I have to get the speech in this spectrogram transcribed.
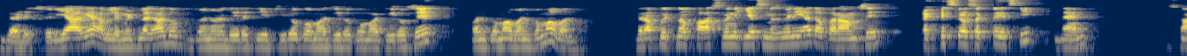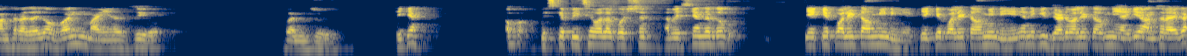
Z square ये आ गया। अब लिमिट लगा दो। जो इन्होंने दे रखी है zero comma zero comma zero से one comma one comma one अगर आपको इतना फास्ट मैंने किया, समझ में नहीं आया तो आप आराम से प्रैक्टिस कर सकते हैं इसकी। दैन इसका आंसर आ जाएगा one minus zero one joule ठीक है? अब इसके पीछे वाला क्वेश्चन अब इसके अंदर तो के के वाली टर्म ही नहीं है। के के वाली टर्म ही नहीं है, यानी कि जेड वाली टर्म नहीं आएगी। आंसर आएगा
